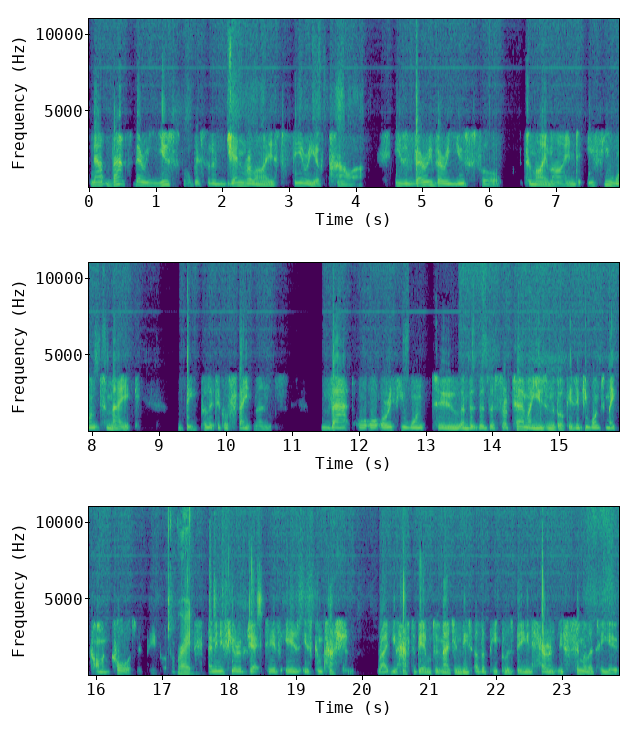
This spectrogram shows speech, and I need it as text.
Now, that's very useful, this sort of generalized theory of power, is very, very useful to my mind if you want to make big political statements that, or, or, or if you want to, and the, the, the, sort of term I use in the book is if you want to make common cause with people. Right. I mean, if your objective is, is compassion, right, you have to be able to imagine these other people as being inherently similar to you.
